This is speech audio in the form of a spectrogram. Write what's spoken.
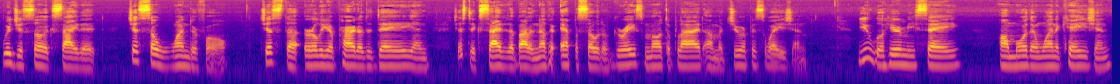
we're just so excited. Just so wonderful. Just the earlier part of the day and just excited about another episode of Grace Multiplied a Mature Persuasion. You will hear me say on more than one occasion,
